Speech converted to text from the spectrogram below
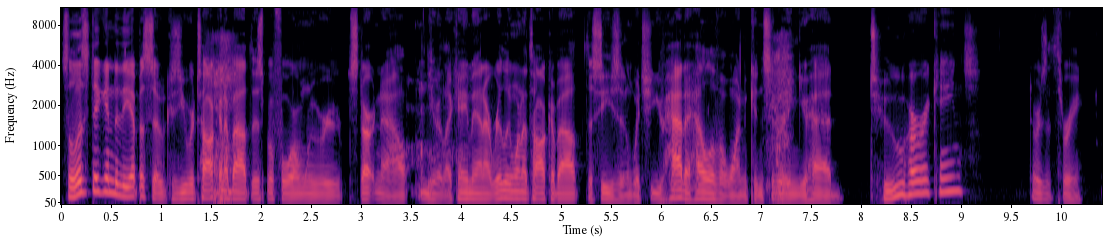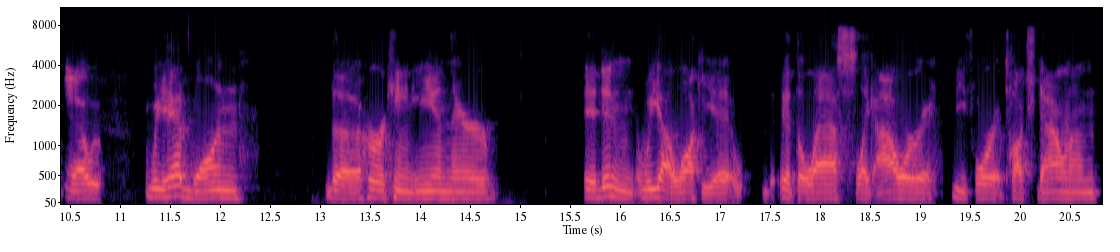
So let's dig into the episode because you were talking about this before when we were starting out. And you were like, "Hey, man, I really want to talk about the season," which you had a hell of a one considering you had two hurricanes, or was it three? Yeah, we, we had one, the Hurricane Ian. There, it didn't. We got lucky at at the last like hour before it touched down on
